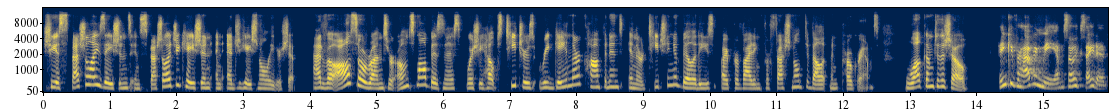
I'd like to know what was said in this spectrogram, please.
She has specializations in special education and educational leadership. Adva also runs her own small business where she helps teachers regain their confidence in their teaching abilities by providing professional development programs. Welcome to the show. Thank you for having me. I'm so excited.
